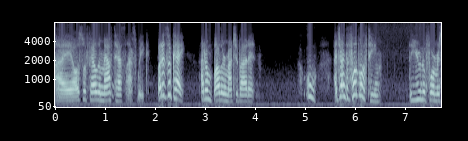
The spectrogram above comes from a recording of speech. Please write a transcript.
I also failed a math test last week, but it's okay. I don't bother much about it. Ooh, I joined the football team. The uniform is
